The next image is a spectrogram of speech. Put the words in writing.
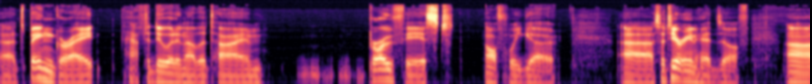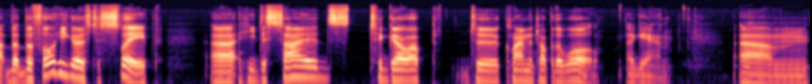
Uh, it's been great. Have to do it another time. Bro fist. Off we go." Uh, so Tyrion heads off. Uh, but before he goes to sleep, uh, he decides to go up to climb the top of the wall again. Um,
